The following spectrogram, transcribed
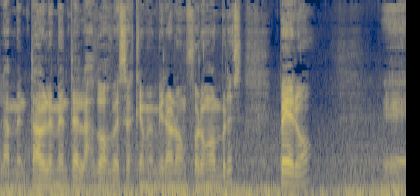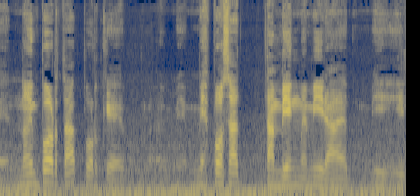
Lamentablemente las dos veces que me miraron fueron hombres, pero eh, no importa porque mi, esposa también me mira y,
